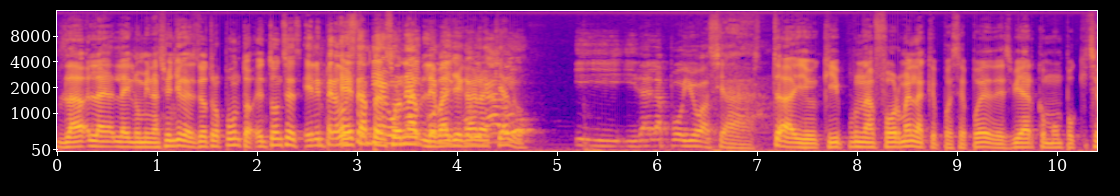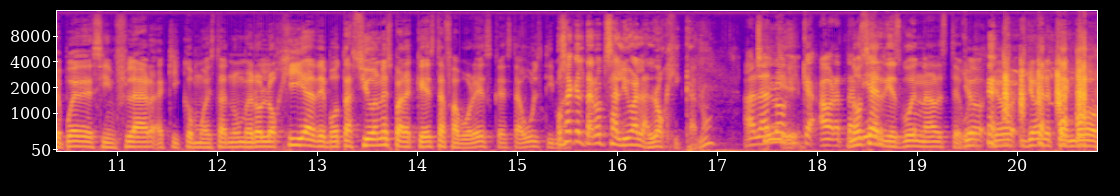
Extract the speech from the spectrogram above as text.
la, la- la iluminación llega desde otro punto. Entonces, el emperador esta persona le va a llegar aquí colgado algo. Y, y da el apoyo hacia... Hay aquí una forma en la que pues se puede desviar como un poquito, se puede desinflar aquí como esta numerología de votaciones para que esta favorezca, esta última. O sea que el tarot salió a la lógica, ¿no? a la Sí. lógica ahora no también se arriesgó en nada este güey. Yo, yo, yo le tengo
